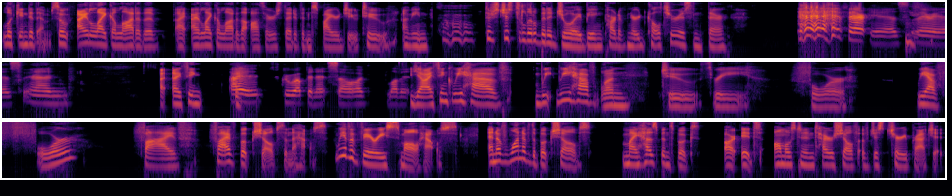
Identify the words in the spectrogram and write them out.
look into them. So I like a lot of the I, I, like a lot of the authors that have inspired you too. I mean, there's just a little bit of joy being part of nerd culture, isn't there? there is, there is, and I, I think I grew up in it, so I love it. Yeah, I think we have we we have one, two, three, four. We have four, five, five bookshelves in the house. We have a very small house. And of one of the bookshelves, my husband's books are it's almost an entire shelf of just Terry Pratchett.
